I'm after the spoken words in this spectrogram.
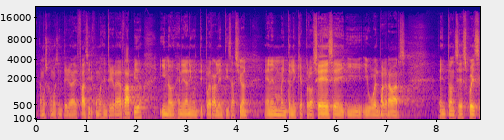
digamos, cómo se integra de fácil, cómo se integra de rápido y no genera ningún tipo de ralentización en el momento en el que procese y, vuelva a grabarse. Entonces, pues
